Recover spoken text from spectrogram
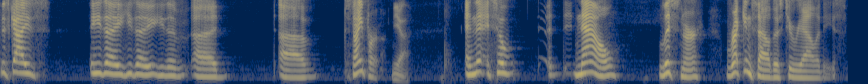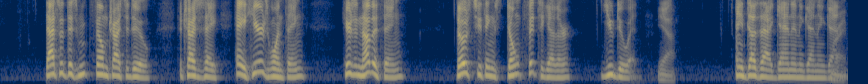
this guy's he's a he's a he's a uh, uh, sniper. yeah. And then, so uh, now, listener, reconcile those two realities. That's what this m- film tries to do. It tries to say, hey, here's one thing, here's another thing. Those two things don't fit together. You do it. Yeah. And it does that again and again and again. Right.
